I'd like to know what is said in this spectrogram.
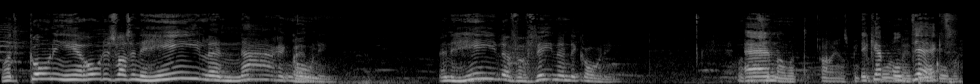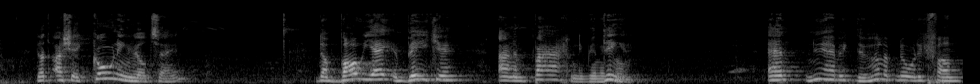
Want koning Herodes was een hele nare koning. Een hele vervelende koning. Wat En nou Ik heb ontdekt dat als jij koning wilt zijn, dan bouw jij een beetje aan een paar dingen. En nu heb ik de hulp nodig van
